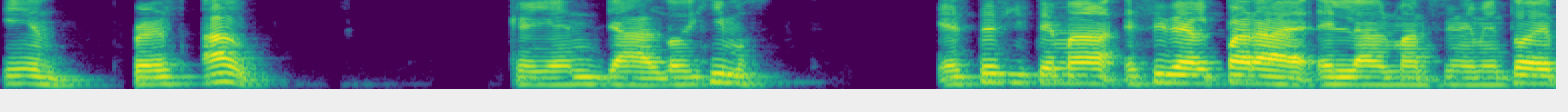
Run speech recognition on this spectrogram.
in, first out, que ya, lo dijimos. Este sistema es ideal para el almacenamiento de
